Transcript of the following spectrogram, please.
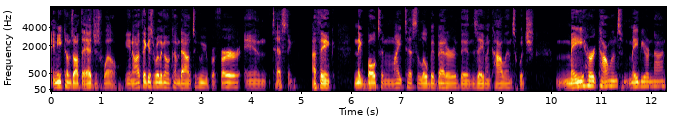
and he comes off the edge as well. You know, I think it's really going to come down to who you prefer and testing. I think Nick Bolton might test a little bit better than Zaven Collins, which may hurt Collins, maybe or not.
